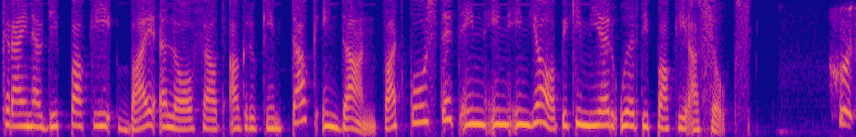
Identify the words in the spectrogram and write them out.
kry nou die pakkie by 'n Laaveld Agrochem tak en dan, wat kos dit en en en ja, 'n bietjie meer oor die pakkie as sulks. Goed.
